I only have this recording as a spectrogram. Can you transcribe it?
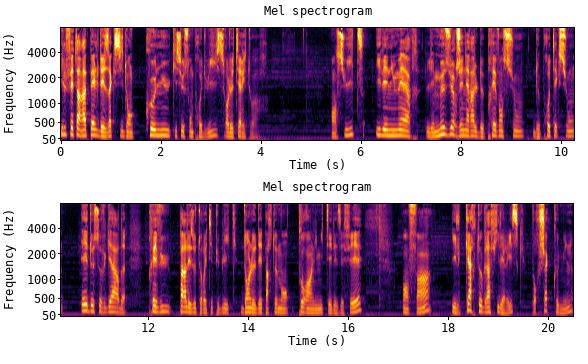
Il fait un rappel des accidents connus qui se sont produits sur le territoire. Ensuite, il énumère les mesures générales de prévention, de protection et de sauvegarde prévues par les autorités publiques dans le département pour en limiter les effets. Enfin, il cartographie les risques pour chaque commune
